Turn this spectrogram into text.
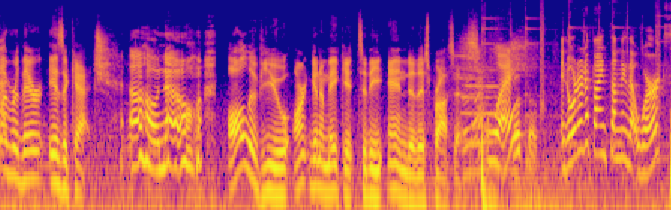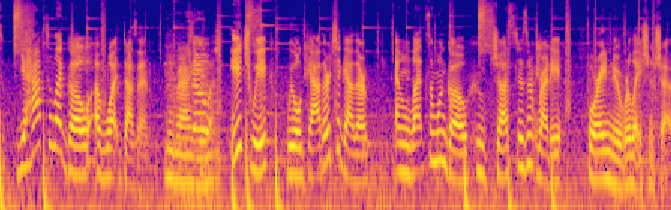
However, there is a catch. Oh no. All of you aren't going to make it to the end of this process. What? In order to find something that works, you have to let go of what doesn't. So each week, we will gather together and let someone go who just isn't ready for a new relationship.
